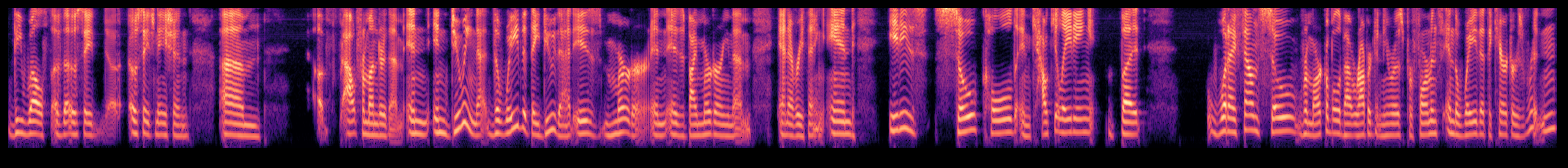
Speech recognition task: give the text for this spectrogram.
the wealth of the osage uh, osage nation um out from under them. And in doing that the way that they do that is murder and is by murdering them and everything. And it is so cold and calculating but what I found so remarkable about Robert De Niro's performance and the way that the character is written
